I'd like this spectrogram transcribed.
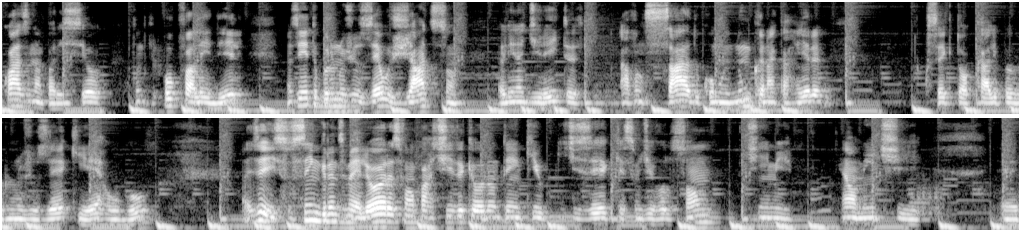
Quase não apareceu, tanto que pouco falei dele. Mas entra o Bruno José, o Jadson ali na direita, avançado como nunca na carreira. Consegue tocar ali para o Bruno José, que erra o gol. Mas é isso, sem grandes melhoras, foi uma partida que eu não tenho aqui o que dizer, questão de evolução. O time realmente é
